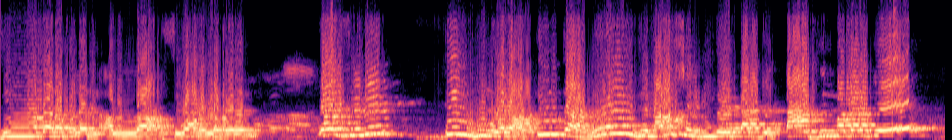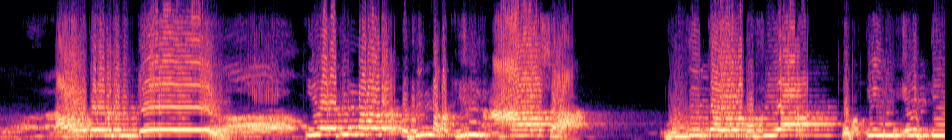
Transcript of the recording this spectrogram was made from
জিম্মাদার হলেন আল্লাহ, সুবহানাল্লাহ বলেন। কয় শ্রেণির তিন গুণওয়ালা, তিনটা গুণ যে মানুষের ভিতরে থাকবে, তার জিম্মাদার কে? আওয়াজ করে বলেন কে? কি জিম্মাদার জিম্মা তিন আশা। কুফিয়া, ও তিন এই তিন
